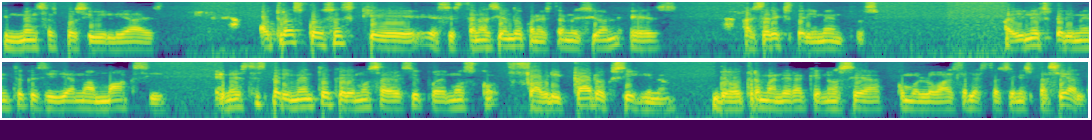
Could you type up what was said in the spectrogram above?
inmensas posibilidades. Otras cosas que se están haciendo con esta misión es hacer experimentos. Hay un experimento que se llama MOXIE. En este experimento queremos saber si podemos fabricar oxígeno de otra manera que no sea como lo hace la estación espacial.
